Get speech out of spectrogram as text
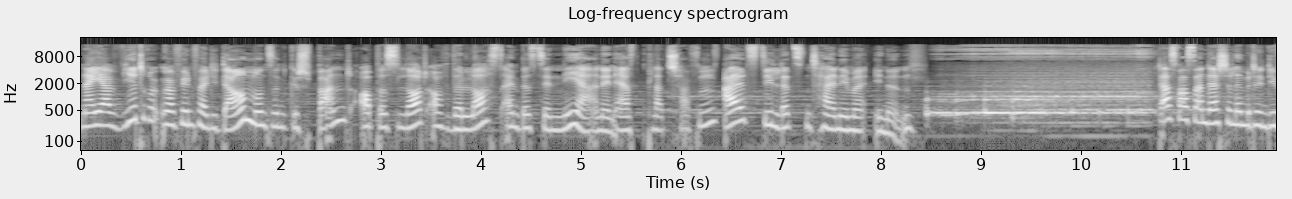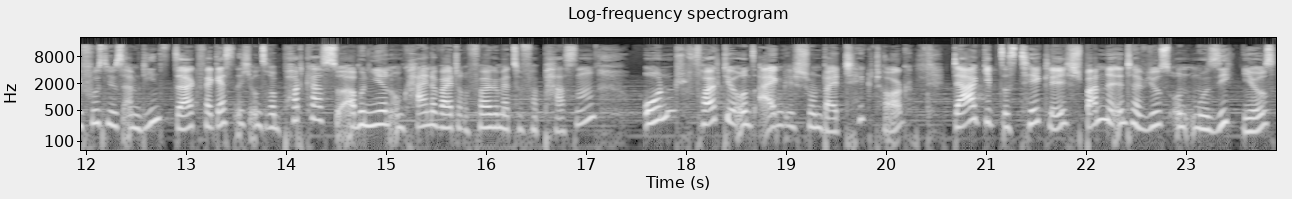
Naja, wir drücken auf jeden Fall die Daumen und sind gespannt, ob es Lord of the Lost ein bisschen näher an den ersten Platz schaffen als die letzten TeilnehmerInnen. Das war's an der Stelle mit den Diffus News am Dienstag. Vergesst nicht, unseren Podcast zu abonnieren, um keine weitere Folge mehr zu verpassen. Und folgt ihr uns eigentlich schon bei TikTok? Da gibt es täglich spannende Interviews und Musiknews.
